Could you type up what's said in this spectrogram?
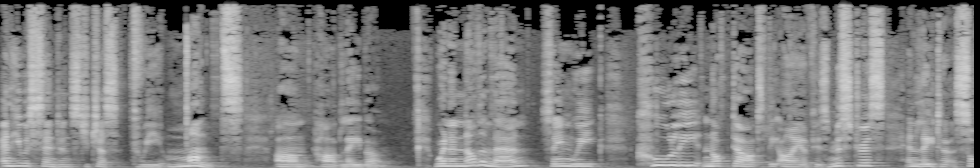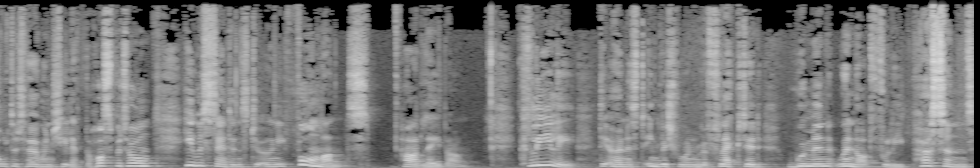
and he was sentenced to just three months um, hard labor. When another man, same week, coolly knocked out the eye of his mistress and later assaulted her when she left the hospital, he was sentenced to only four months hard labor. Clearly, the earnest Englishwoman reflected women were not fully persons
